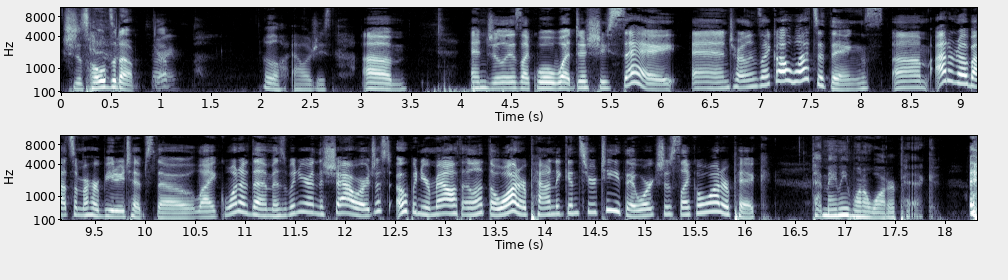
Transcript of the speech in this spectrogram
she just holds it up. Sorry. Ugh, allergies. Um, and Julia's like, "Well, what does she say?" And Charlene's like, "Oh, lots of things. Um, I don't know about some of her beauty tips though. Like one of them is when you're in the shower, just open your mouth and let the water pound against your teeth. It works just like a water pick." That made me want a water pick.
